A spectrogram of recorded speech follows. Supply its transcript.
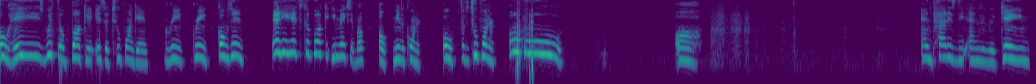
Oh, Hayes with the bucket. It's a two point game. Green, Green goes in. And he hits the bucket. He makes it, bro. Oh, me in the corner. Oh, for the two pointer. Oh. Oh. And that is the end of the game.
